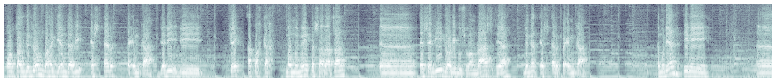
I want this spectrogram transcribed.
portal gedung bagian dari SR PMK. Jadi dicek apakah memenuhi persyaratan eh, SNI 2019 ya dengan SR PMK. Kemudian ini eh,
